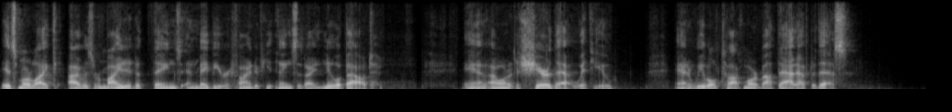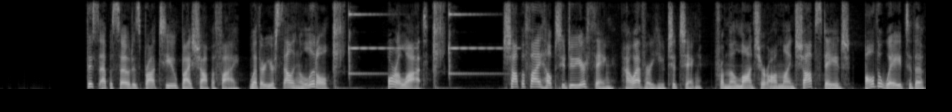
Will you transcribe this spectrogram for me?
it's more like I was reminded of things and maybe refined a few things that I knew about. And I wanted to share that with you. And we will talk more about that after this. This episode is brought to you by Shopify. Whether you're selling a little or a lot, Shopify helps you do your thing, however you cha-ching. From the launch your online shop stage all the way to the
